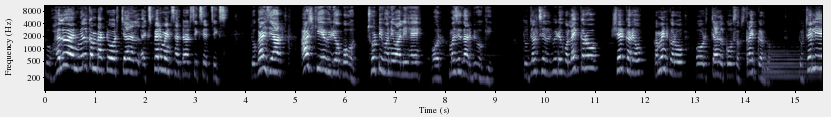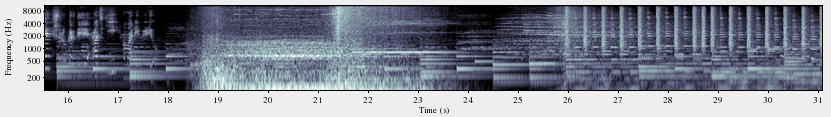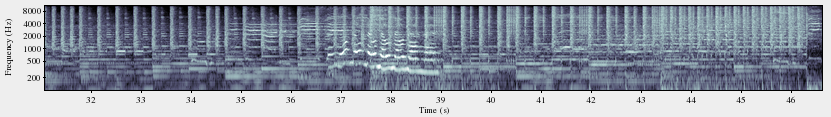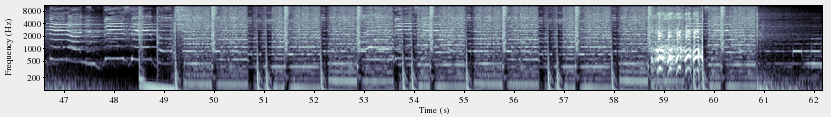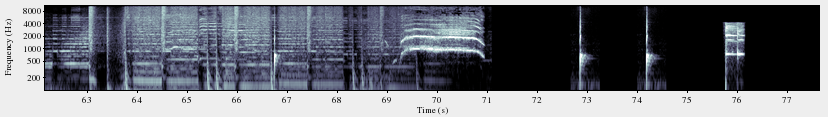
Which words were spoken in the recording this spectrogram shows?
तो hello and welcome back to our channel experiment center 686 तो guys यार, आज की ये वीडियो बहुत छोटी होने वाली है और मज़ेदार भी होगी। तो जल्द से जल्द वीडियो को लाइक करो शेयर करो कमेंट करो और चैनल को सब्सक्राइब कर दो। तो चलिए शुरू करते हैं आज की हमारी video no, no, no, no.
